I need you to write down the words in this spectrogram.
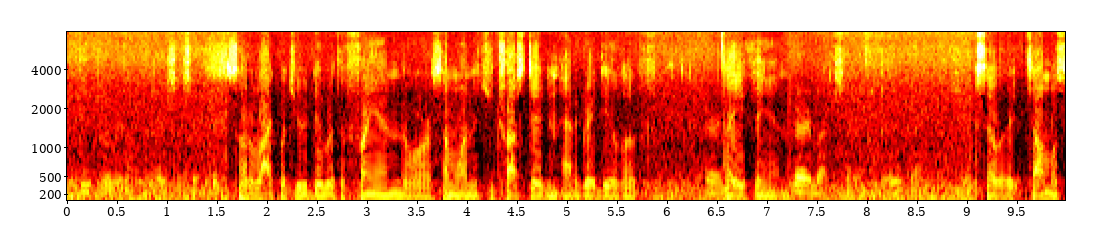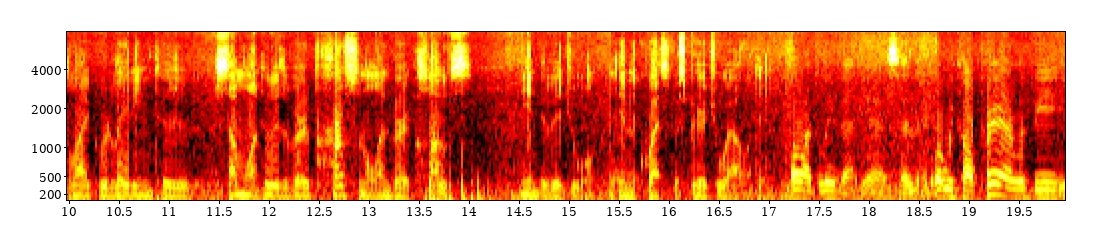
a deeper relationship with Sort of like what you would do with a friend or someone that you trusted and had a great deal of very much. faith in. Very much so. So it's almost like relating to someone who is a very personal and very close individual in the quest for spirituality. Oh, I believe that, yes. And what we call prayer would be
